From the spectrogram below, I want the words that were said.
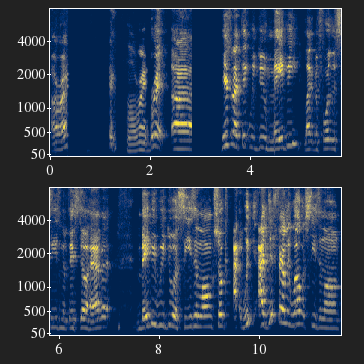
All right. All right. Britt, uh, here's what I think we do maybe like before the season, if they still have it. Maybe we do a season long show. I, we, I did fairly well with season long.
